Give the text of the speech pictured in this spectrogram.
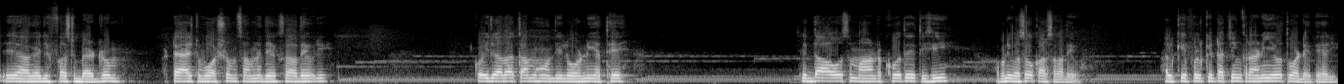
ਇਹ ਆ ਗਿਆ ਜੀ ਫਰਸਟ ਬੈਡਰੂਮ ਅਟੈਚਡ ਵਾਸ਼ਰੂਮ ਸਾਹਮਣੇ ਦੇਖ ਸਕਦੇ ਹੋ ਜੀ। ਕੋਈ ਜ਼ਿਆਦਾ ਕੰਮ ਹੋਣ ਦੀ ਲੋੜ ਨਹੀਂ ਇੱਥੇ। ਸਿੱਧਾ ਉਹ ਸਮਾਨ ਰੱਖੋ ਤੇ ਤੁਸੀਂ ਆਪਣੀ ਵਸੋਂ ਕਰ ਸਕਦੇ ਹੋ। ਹਲਕੀ ਫੁਲਕੀ ਟੱਚਿੰਗ ਕਰਾਣੀ ਹੈ ਉਹ ਤੁਹਾਡੇ ਤੇ ਹੈ ਜੀ।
